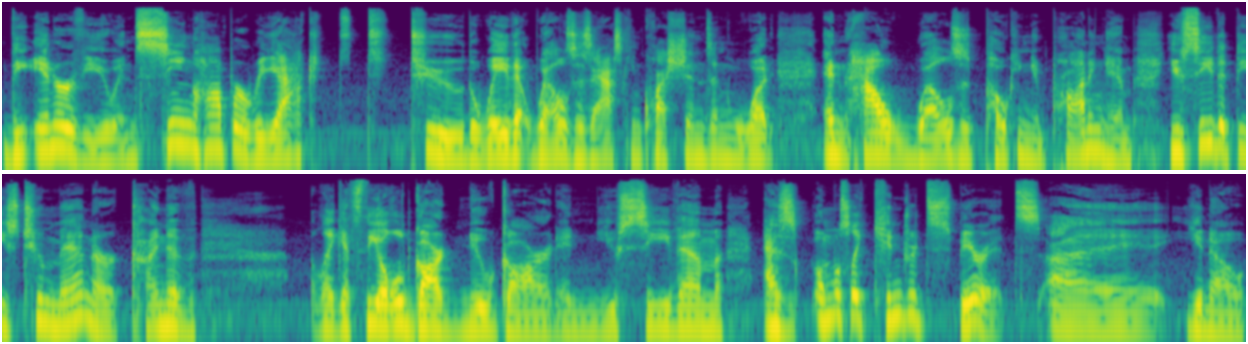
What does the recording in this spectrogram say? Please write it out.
the interview and seeing Hopper react to the way that Welles is asking questions and what and how Welles is poking and prodding him, you see that these two men are kind of like it's the old guard, new guard, and you see them as almost like kindred spirits, uh, you know,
